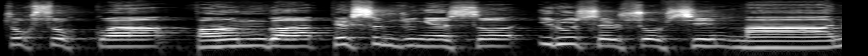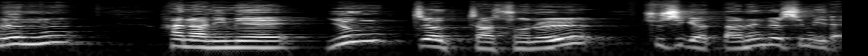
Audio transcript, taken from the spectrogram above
족속과 방언과 백성 중에서 이루실 수 없이 많은 하나님의 영적 자손을 주시겠다는 것입니다.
